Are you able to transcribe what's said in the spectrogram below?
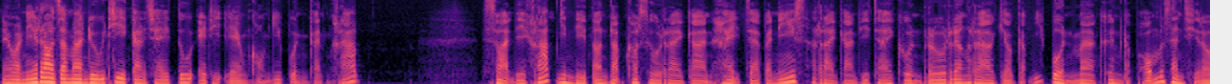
ในวันนี้เราจะมาดูวิธีการใช้ตู้ ATM ของญี่ปุ่นกันครับ สวัสดีครับ ยินดีต้อนรับเข้าสู่รายการให้ Japanese รายการที่จะให้คุณรู้เรื่องราวเกี่ยวกับญี่ปุ่นมากขึ้นกับผมซันชิโร่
